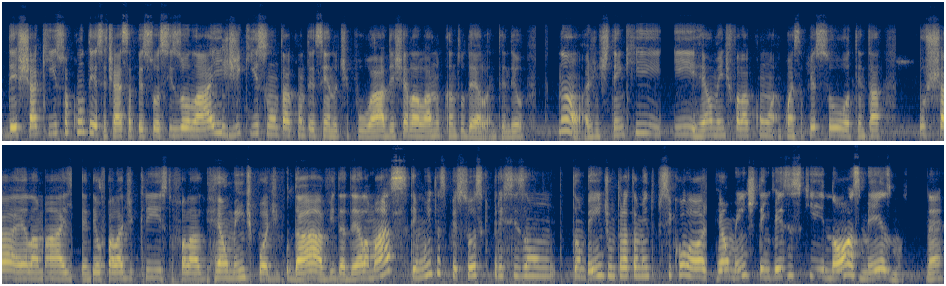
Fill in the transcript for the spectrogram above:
deixar que isso aconteça, deixar essa pessoa se isolar e fingir que isso não tá acontecendo, tipo, ah, deixa ela lá no canto dela, entendeu? Não, a gente tem que ir realmente falar com, com essa pessoa, tentar puxar ela mais, entendeu? Falar de Cristo, falar realmente pode mudar a vida dela, mas tem muitas pessoas que precisam também de um tratamento psicológico. Realmente tem vezes que nós mesmos, né?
